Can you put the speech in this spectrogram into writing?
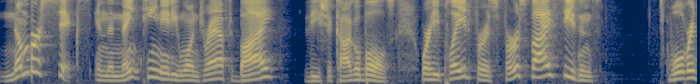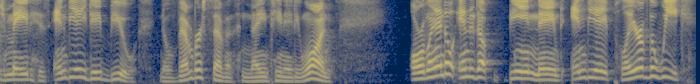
number 6 in the 1981 draft by the Chicago Bulls, where he played for his first 5 seasons. Woolridge made his NBA debut November 7th, 1981. Orlando ended up being named NBA Player of the Week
